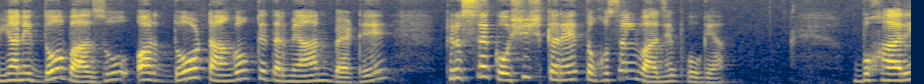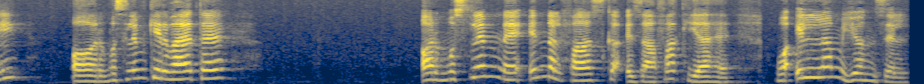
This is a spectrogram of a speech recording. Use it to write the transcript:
यानी दो बाजू और दो टांगों के दरमियान बैठे, फिर उससे कोशिश करे तो गुसल वाजिब हो गया। बुखारी और मुस्लिम की रिवायत है, और मुस्लिम ने इन अल्फाज का इजाफा किया है, वह इल्लम युनजिल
